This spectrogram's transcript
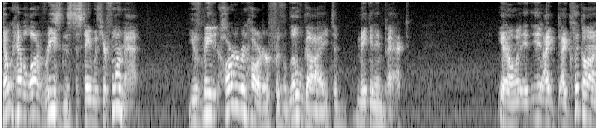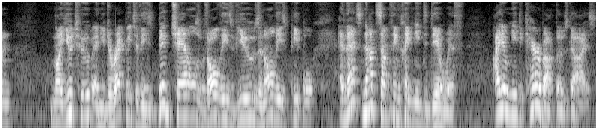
don't have a lot of reasons to stay with your format. You've made it harder and harder for the little guy to make an impact. You know, it, it, I, I click on my YouTube and you direct me to these big channels with all these views and all these people, and that's not something I need to deal with. I don't need to care about those guys.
